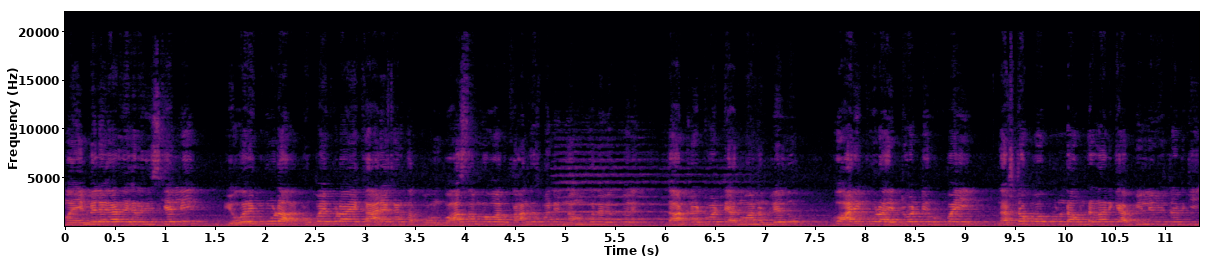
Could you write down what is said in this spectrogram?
మా ఎమ్మెల్యే గారి దగ్గర తీసుకెళ్ళి ఎవరికి కూడా రూపాయి కూడా కార్యకర్త వాస్తవంగా వాళ్ళు కాంగ్రెస్ పార్టీని నమ్ముకున్న వ్యక్తులే. దాంట్లో ఎటువంటి అనుమానం లేదు. వారికి కూడా ఎటువంటి రూపాయి నష్టపోకుండా ఉండడానికి ఆ బిల్లు ఇవ్వడానికి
